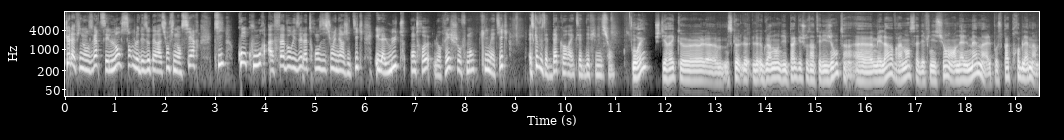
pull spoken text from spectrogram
que la finance verte, c'est l'ensemble des opérations financières qui concourent à favoriser la transition énergétique et la lutte contre le réchauffement climatique. Est-ce que vous êtes d'accord avec cette définition? Oui, je dirais que le, parce que le, gouvernement ne dit pas que des choses intelligentes, euh, mais là, vraiment, sa définition en elle-même, elle pose pas de problème.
